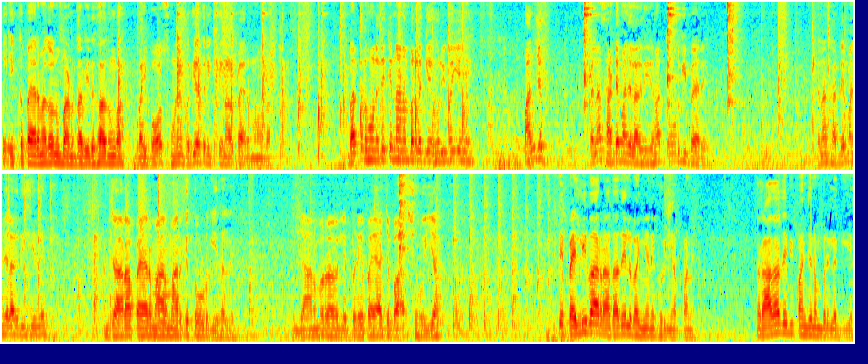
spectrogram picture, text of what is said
ਤੇ ਇੱਕ ਪੈਰ ਮੈਂ ਤੁਹਾਨੂੰ ਬਣਦਾ ਵੀ ਦਿਖਾ ਦੂੰਗਾ। ਬਾਈ ਬਹੁਤ ਸੋਹਣੇ, ਵਧੀਆ ਤਰੀਕੇ ਨਾਲ ਪੈਰ ਬਣਾਉਂਦਾ। ਬਰਕਤ, ਹੁਣ ਇਹਦੇ ਕਿੰਨਾ ਨੰਬਰ ਲੱਗੇ ਖੁਰੀ ਬਾਈ ਇਹ? 5 ਨੰਬਰ। 5 ਪਹਿਲਾਂ 5.5 ਲੱਗਦੀ ਸੀ ਨਾ ਤੋੜ ਗਈ ਪੈਰ ਇਹ। ਪਹਿਲਾਂ 5.5 ਲੱਗਦੀ ਸੀ ਇਹਦੇ। ਜਾਰਾ ਪੈਰ ਮਾਰ ਮਾਰ ਕੇ ਤੋੜ ਗਈ ਥੱਲੇ। ਜਾਨਵਰ ਲਿਬੜੇ ਪਏ, ਅੱਜ ਬਾਰਿਸ਼ ਹੋਈ ਆ। ਤੇ ਪਹਿਲੀ ਵਾਰ ਰਾਧਾ ਦੇ ਲਵਾਈਆਂ ਨੇ ਖੁਰੀਆਂ ਆਪਾਂ ਨੇ। ਰਾਧਾ ਦੇ ਵੀ 5 ਨੰਬਰ ਹੀ ਲੱਗੀ ਆ।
